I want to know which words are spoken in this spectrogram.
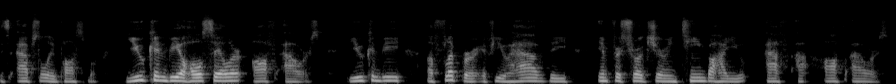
it's absolutely possible. You can be a wholesaler off hours. You can be a flipper if you have the infrastructure and team behind you off, uh, off hours,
